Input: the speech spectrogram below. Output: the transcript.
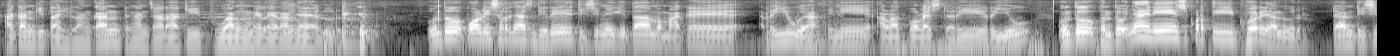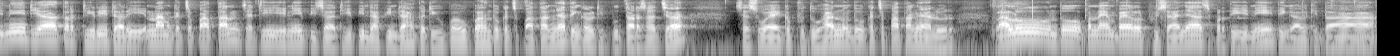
akan kita hilangkan dengan cara dibuang melerannya ya lur. Untuk polishernya sendiri di sini kita memakai Ryu ya. Ini alat poles dari Ryu. Untuk bentuknya ini seperti bor ya, Lur. Dan di sini dia terdiri dari enam kecepatan. Jadi ini bisa dipindah-pindah atau diubah-ubah untuk kecepatannya tinggal diputar saja sesuai kebutuhan untuk kecepatannya lur. Lalu untuk penempel busanya seperti ini tinggal kita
